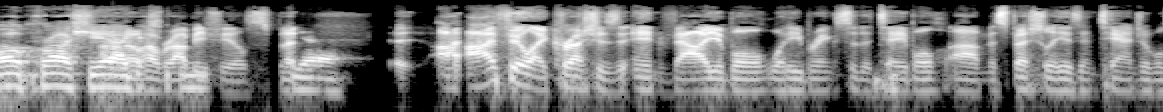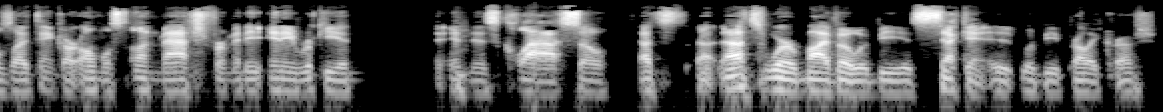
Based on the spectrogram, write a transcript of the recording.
Oh, Crush, yeah. I don't know how Robbie feels, but yeah. I, feel like Crush is invaluable. What he brings to the table, um, especially his intangibles, I think are almost unmatched from any any rookie in, in this class. So that's that's where my vote would be. Is second, it would be probably Crush.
